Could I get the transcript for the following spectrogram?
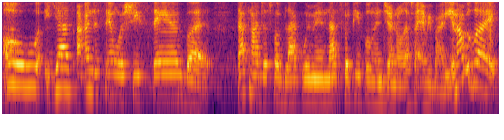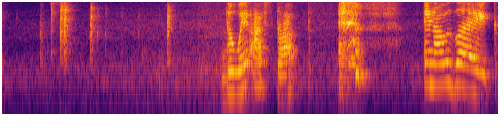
oh yes i understand what she's saying but that's not just for black women that's for people in general that's for everybody. And i was like the way i stopped and i was like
